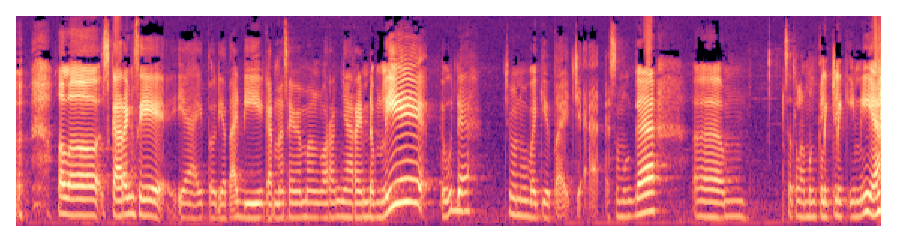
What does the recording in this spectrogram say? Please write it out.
Kalau sekarang sih ya itu dia tadi. Karena saya memang orangnya randomly ya udah. Cuman mau bagi itu aja. Semoga um, setelah mengklik-klik ini ya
